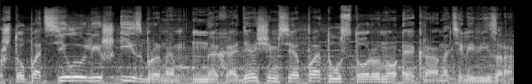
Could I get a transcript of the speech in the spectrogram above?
что под силу лишь избранным, находящимся по ту сторону экрана телевизора.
